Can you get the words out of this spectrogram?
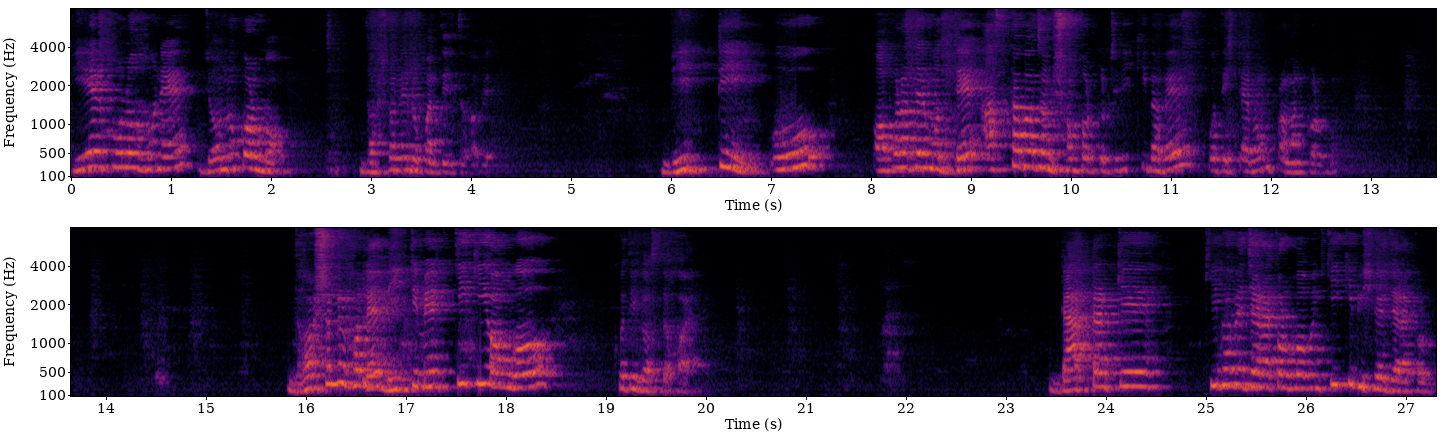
বিয়ের প্রলোভনে যৌনকর্ম ধর্ষণে রূপান্তরিত হবে? ভিকটিম ও অপরাধের মধ্যে আস্থাভাজন সম্পর্কটি কীভাবে প্রতিষ্ঠা এবং প্রমাণ করব? ধর্ষণের ফলে ভিকটিমের কি কি অঙ্গ ক্ষতিগ্রস্ত হয়? ডাক্তারকে কীভাবে জেরা করব এবং কি কি বিষয়ে জেরা করব?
